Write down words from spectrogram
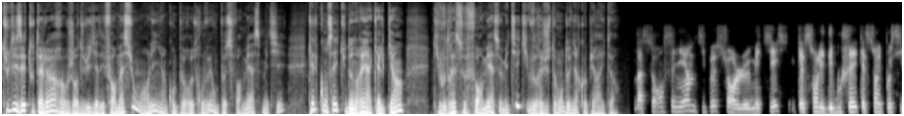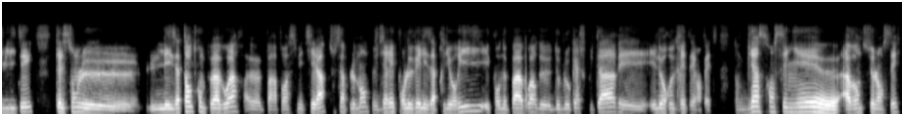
Tu le disais tout à l'heure, aujourd'hui il y a des formations en ligne hein, qu'on peut retrouver, on peut se former à ce métier. Quel conseil tu donnerais à quelqu'un qui voudrait se former à ce métier, qui voudrait justement devenir copywriter? Bah, se renseigner un petit peu sur le métier, quels sont les débouchés, quelles sont les possibilités, quelles sont le, les attentes qu'on peut avoir euh, par rapport à ce métier-là? Tout simplement, je dirais pour lever les a priori et pour ne pas avoir de, blocage plus tard et, le regretter en fait. Donc bien se renseigner euh, avant de se lancer,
